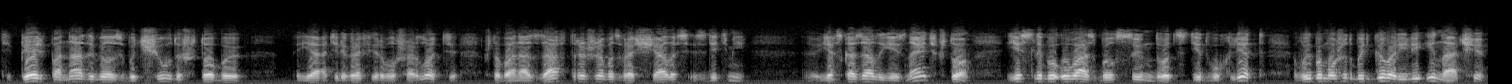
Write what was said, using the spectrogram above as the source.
Теперь понадобилось бы чудо, чтобы... Я телеграфировал Шарлотте, чтобы она завтра же возвращалась с детьми. Я сказал ей, знаете что, если бы у вас был сын 22 лет, вы бы, может быть, говорили иначе.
